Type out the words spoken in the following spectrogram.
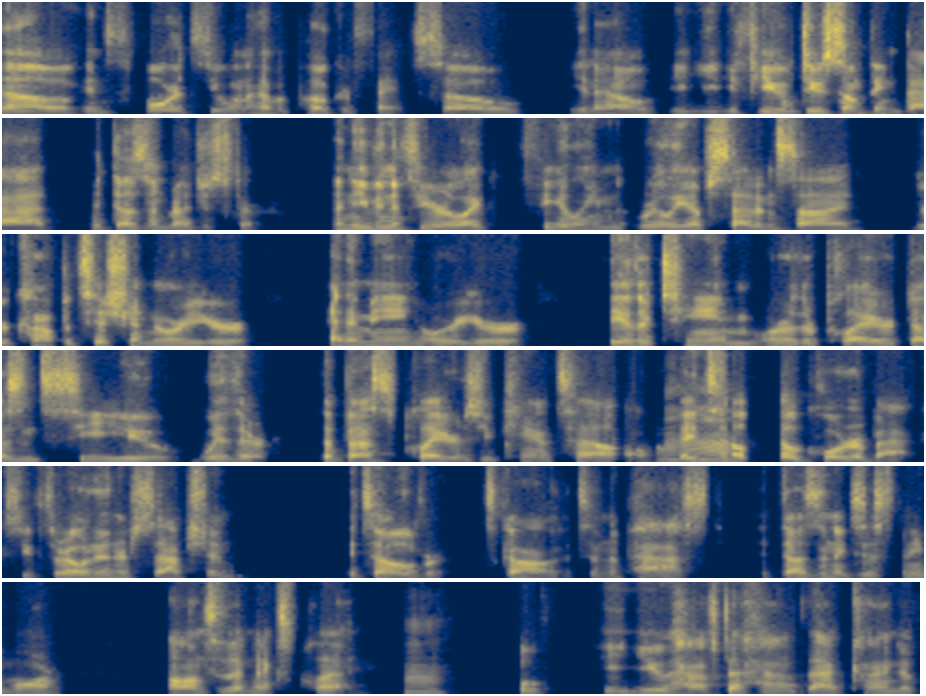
No, in sports, you want to have a poker face. So, you know, if you do something bad, it doesn't register. And even if you're like feeling really upset inside, your competition or your enemy or your the other team or other player doesn't see you wither. The best players you can't tell. They Ah. tell, tell quarterbacks, you throw an interception, it's over. It's gone. It's in the past. It doesn't exist anymore. On to the next play. Hmm. You have to have that kind of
